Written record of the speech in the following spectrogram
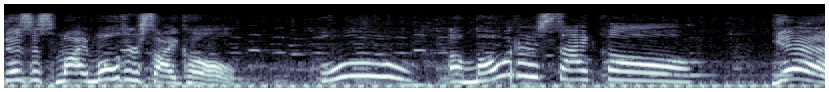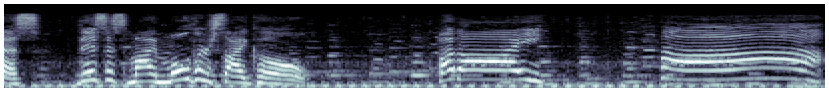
This is my motorcycle. Ooh, a motorcycle. Yes, this is my motorcycle. Bye bye. Ah.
